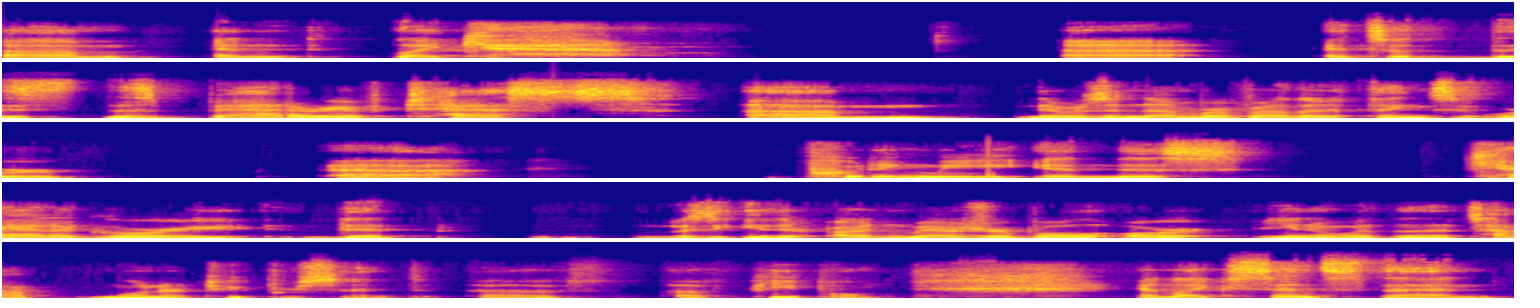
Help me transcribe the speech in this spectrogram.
um, and like, uh, and so this this battery of tests. Um, there was a number of other things that were uh, putting me in this category that was either unmeasurable or you know within the top one or two percent of of people. And like since then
